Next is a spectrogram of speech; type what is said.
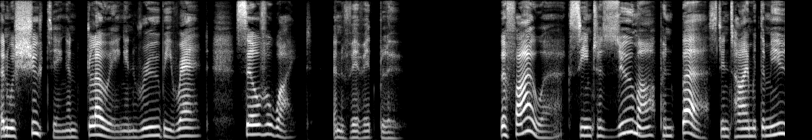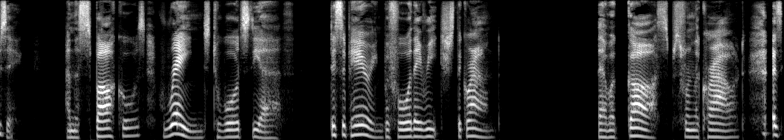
and was shooting and glowing in ruby red, silver white, and vivid blue. The fireworks seemed to zoom up and burst in time with the music, and the sparkles rained towards the earth, disappearing before they reached the ground. There were gasps from the crowd as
